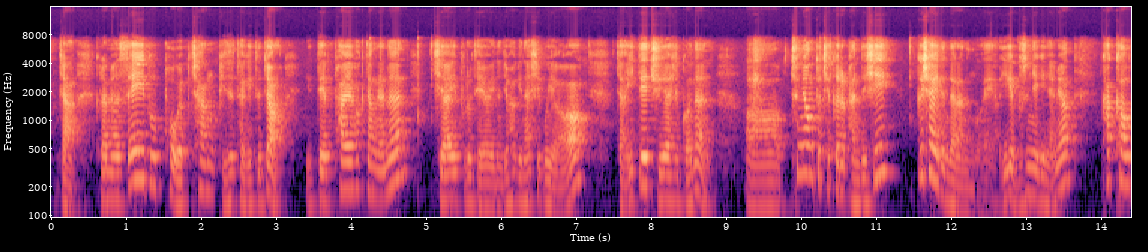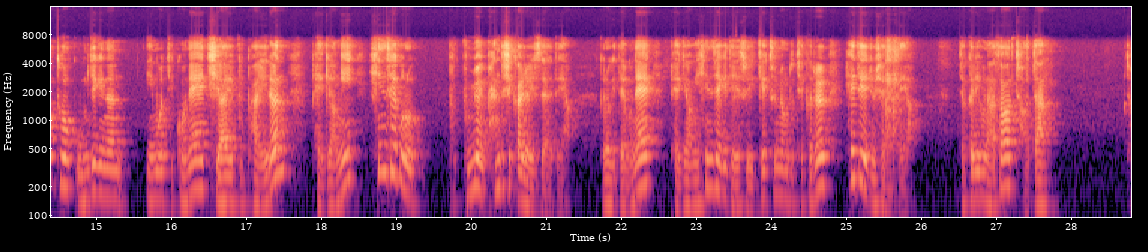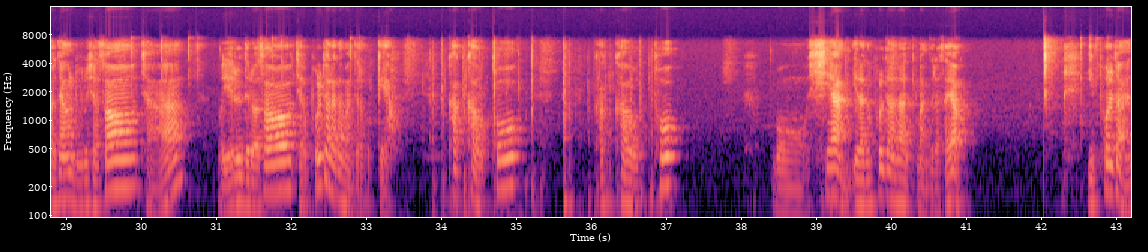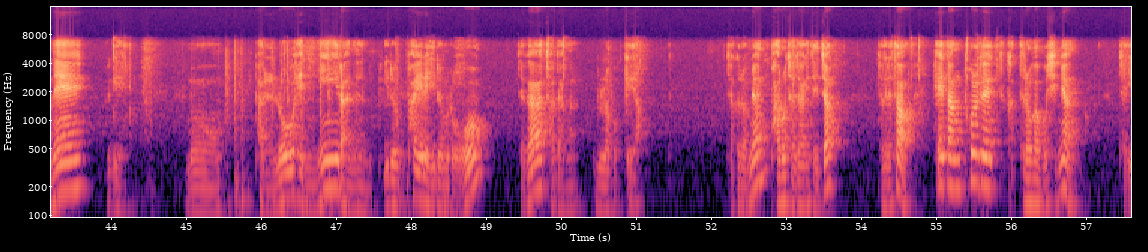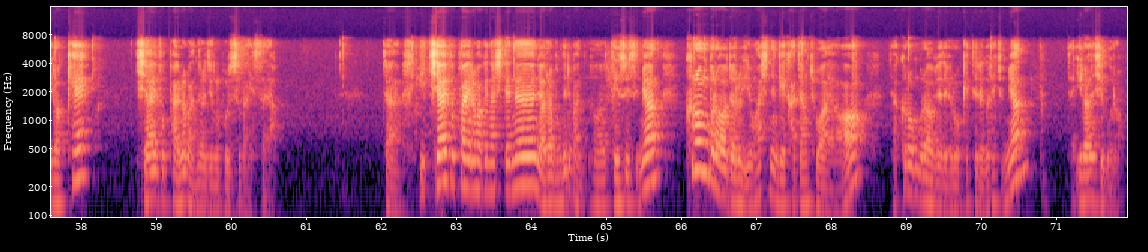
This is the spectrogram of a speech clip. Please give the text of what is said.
자, 그러면 Save for Web 창 비슷하게 뜨죠? 이때 파일 확장자는 GIF로 되어 있는지 확인하시고요. 자, 이때 주의하실 거는 어, 투명도 체크를 반드시 끄셔야 된다는 거예요. 이게 무슨 얘기냐면 카카오톡 움직이는 이모티콘의 GIF 파일은 배경이 흰색으로 분명히 반드시 깔려 있어야 돼요. 그렇기 때문에 배경이 흰색이 될 수 있게 투명도 체크를 헤드해 주셔야 돼요. 자, 그리고 나서 저장. 저장을 누르셔서 자, 뭐 예를 들어서 제가 폴더를 하나 만들어 볼게요. 카카오톡 카카오톡 뭐 시안이라는 폴더 하나 만들어서요. 이 폴더 안에 여기 뭐 발로 했니라는 이름 파일의 이름으로 제가 저장을 눌러 볼게요. 자 그러면 바로 저장이 되죠. 자 그래서 해당 폴더에 들어가 보시면 자 이렇게 GIF 파일로 만들어진 걸 볼 수가 있어요. 자, 이 GIF 파일을 확인하실 때는 여러분들이 어, 될 수 있으면 크롬 브라우저를 이용하시는 게 가장 좋아요. 자, 크롬 브라우저에 이렇게 드래그를 해주면 자, 이런 식으로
